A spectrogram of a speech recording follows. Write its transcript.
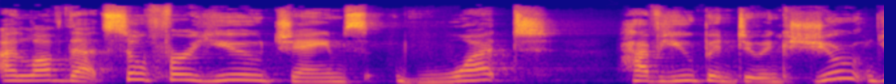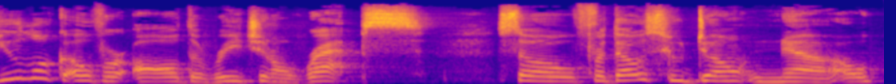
I love that. So for you, James, what have you been doing? Because you you look over all the regional reps. So for those who don't know,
